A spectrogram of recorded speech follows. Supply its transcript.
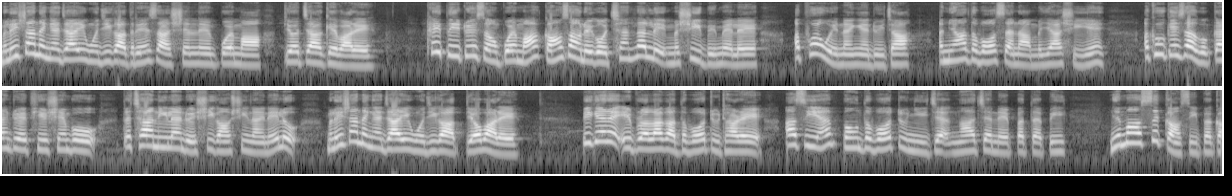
မလေးရှားနိုင်ငံသားရေးဝန်ကြီးကသတင်းစာရှင်းလင်းပွဲမှာပြောကြားခဲ့ပါတယ်။ထိပ်သီးတွေ့ဆုံပွဲမှာခေါင်းဆောင်တွေကိုခြံလှက်လေမရှိပေမဲ့လည်းအဖွဲ့ဝင်နိုင်ငံတွေကြားအများသဘောဆန္ဒမရရှိရင်အခုကိစ္စကိုကန့်တွယ်ဖြေရှင်းဖို့တခြားနည်းလမ်းတွေရှိကောင်းရှိနိုင်တယ်လို့မလေးရှားနိုင်ငံသားရေးဝန်ကြီးကပြောပါတယ်။ပြီးခဲ့တဲ့ဧပြီလကသဘောတူထားတဲ့အာဆီယံဘုံသဘောတူညီချက်၅ချက်နဲ့ပတ်သက်ပြီးမြန်မာစစ်ကောင်စီဘက်က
